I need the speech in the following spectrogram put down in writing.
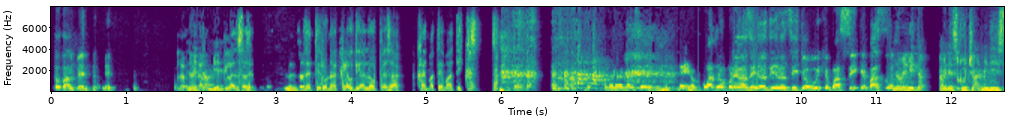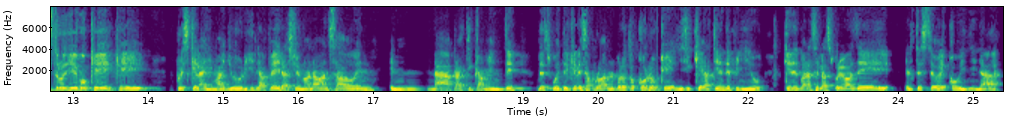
totalmente. no, y también. Lanza se, Lanza se tiró una Claudia López acá en matemáticas. me dijo cuatro pruebas y dos dieron sí, yo, uy, ¿qué pasó? Sí, ¿qué pasó? No, y también escuché al ministro Diego que, que, pues que la mayor y la federación no han avanzado en, en, nada prácticamente después de que les aprobaron el protocolo, que ni siquiera tienen definido quiénes van a hacer las pruebas de el testeo de COVID ni nada,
